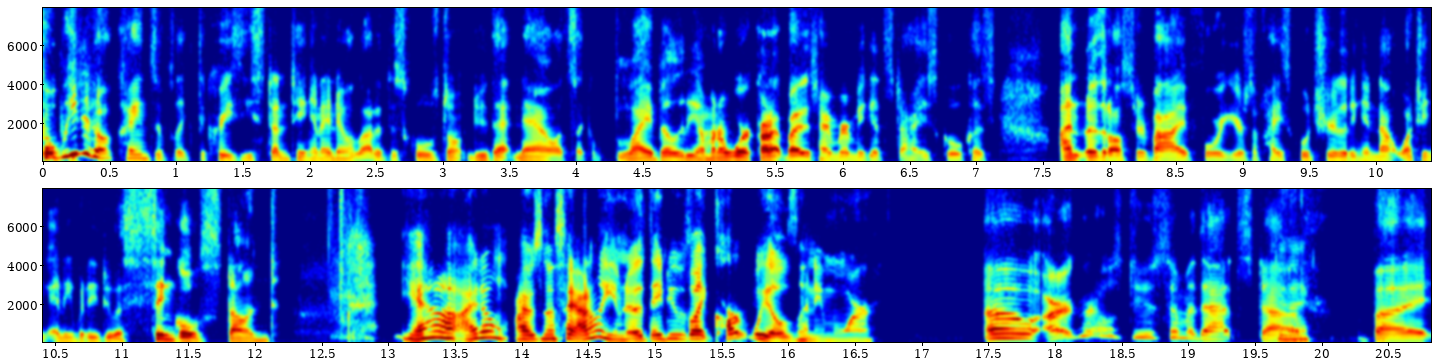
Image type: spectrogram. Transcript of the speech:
But we did all kinds of like the crazy stunting, and I know a lot of the schools don't do that now. It's like a liability. I'm gonna work on it by the time Remy gets to high school because I don't know that I'll survive four years of high school cheerleading and not watching anybody do a single stunt. yeah, I don't. I was going to say, I don't even know if they do like cartwheels anymore. Oh, our girls do some of that stuff, but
